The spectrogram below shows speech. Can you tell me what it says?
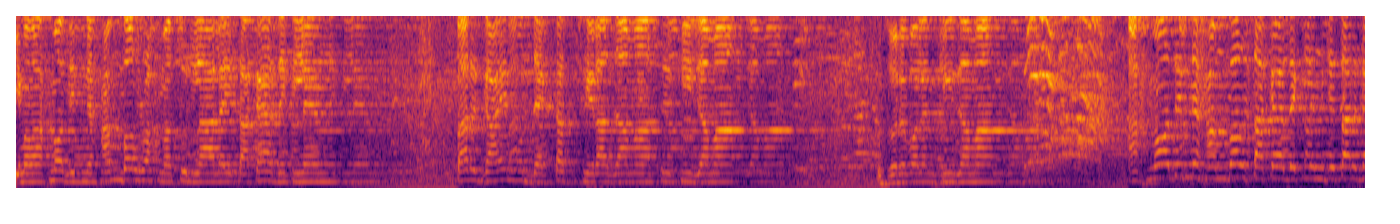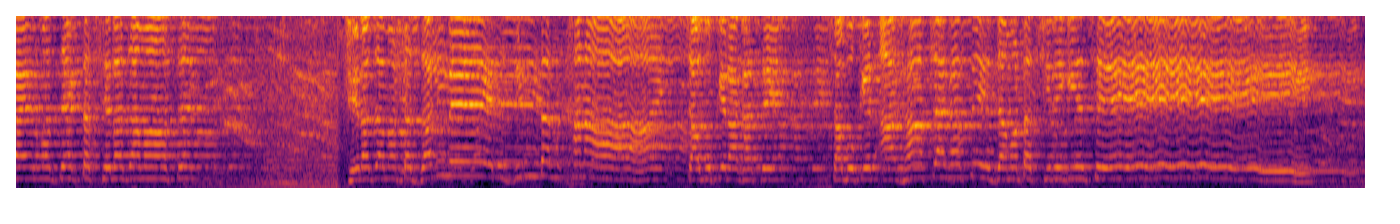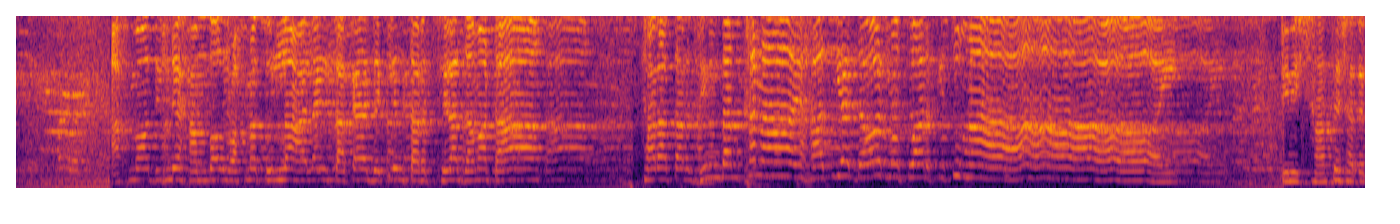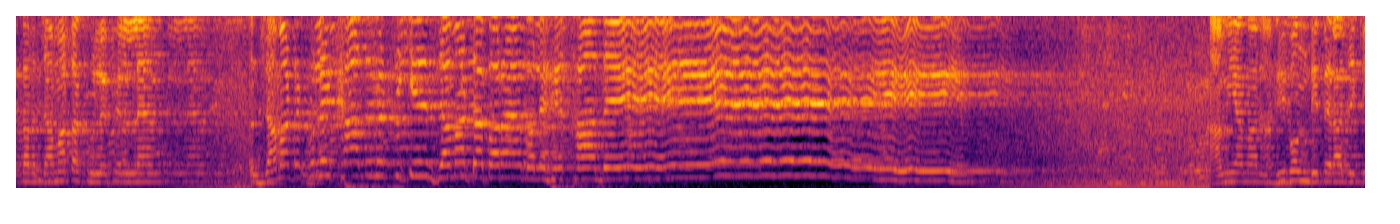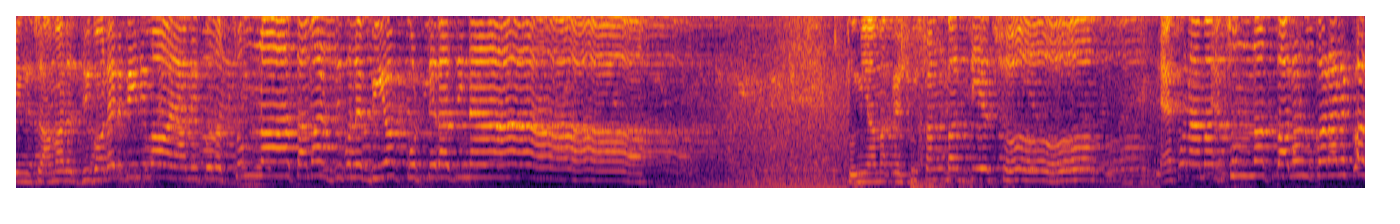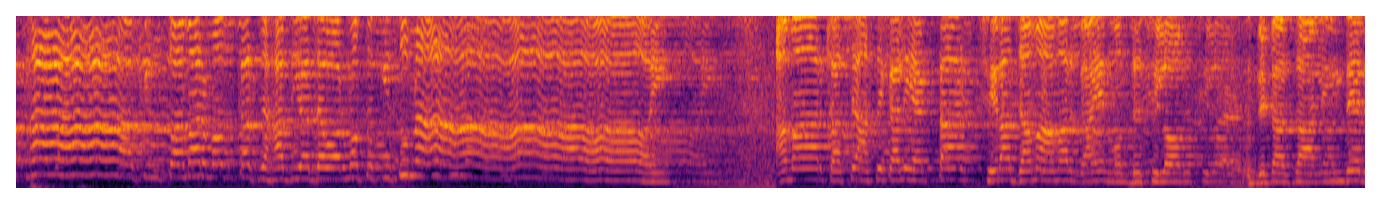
ইমাম আহমদ ইবনে হাম্বল রহমাতুল্লাহ আলাই তাকায় দেখলেন, তার গায়ের মধ্যে একটা ছেঁড়া জামা আছে, কি জামা? জোরে বলেন, কি জামা? আহমদ ইবনে হাম্বল তাকায় দেখলেন যে তার গায়ের মধ্যে একটা ছেঁড়া জামা আছে। ছেঁড়া জামাটা জালিমের জিন্দান খানায় চাবুকের আঘাতে, চাবুকের আঘাত আঘাতে জামাটা ছিঁড়ে গিয়েছে। আহমদ ইবনে হাম্বল রহমাতুল্লাহ আলাই তাকায় দেখলেন তার ছেঁড়া জামাটা সারা তার জিন্দান খানায় হাদিয়া দেওয়ার মতো আর কিছু নাই। তিনি সাথে সাথে তার জামাটা খুলে ফেললেন। জামাটা খুলে খাদেমের দিকে জামাটা পাড়ায় বলে, হে খাদে আমি আমার জীবন দিতে রাজি, কিন্তু আমার জীবনের বিনিময় আমি কোন সুন্নাত আমার জীবনে বিয়োগ করতে রাজি না। তুমি আমাকে সুসংবাদ দিয়েছ, এখন আমার সুন্নত পালন করার কথা, কিন্তু আমার কাছে হাদিয়া দেওয়ার মতো কিছু নাই। আমার কাছে আছে কালি একটা ছেঁড়া জামা আমার গায়ের মধ্যে ছিল, যেটা জালিমদের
